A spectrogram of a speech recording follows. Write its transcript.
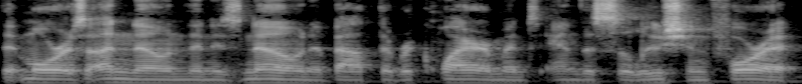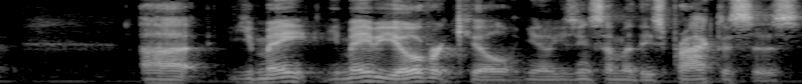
that more is unknown than is known about the requirement and the solution for it. Uh, you may you may be overkill, you know, using some of these practices,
